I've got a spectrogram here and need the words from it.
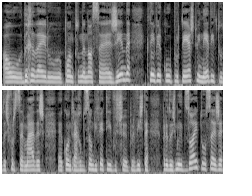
ao derradeiro ponto na nossa agenda, que tem a ver com o protesto inédito das Forças Armadas eh, contra a redução de efetivos eh, prevista para 2018, ou seja,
